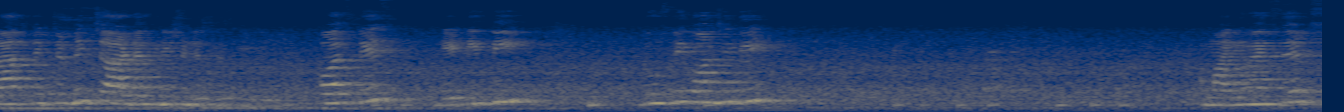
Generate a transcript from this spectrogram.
लास्ट लेक्चर में चार डेफिनेशन डिस्कस की थी? फ़र्स्ट इज़ एटीपी दूसरी कौन सी थी? अमाइनो एसिड्स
